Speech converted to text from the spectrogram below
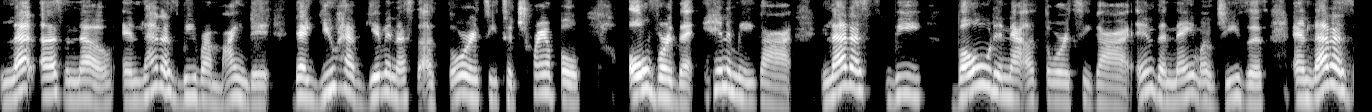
let us know and let us be reminded that you have given us the authority to trample over the enemy, God. Let us be bold in that authority, God, in the name of Jesus, and let us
